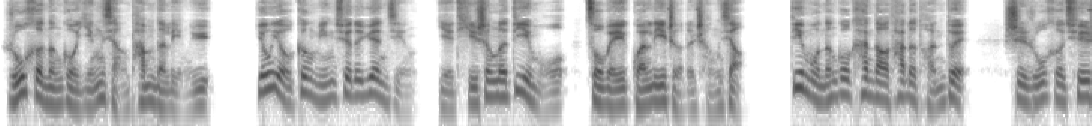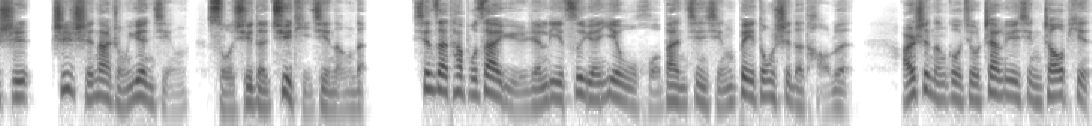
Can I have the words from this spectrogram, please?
如何能够影响他们的领域。拥有更明确的愿景，也提升了蒂姆作为管理者的成效。蒂姆能够看到他的团队是如何缺失支持那种愿景所需的具体技能的。现在他不再与人力资源业务伙伴进行被动式的讨论。而是能够就战略性招聘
